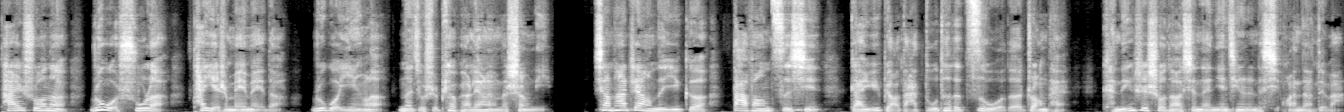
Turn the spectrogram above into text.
他还说呢，如果输了，他也是美美的；如果赢了，那就是漂漂亮亮的胜利。像他这样的一个大方自信、敢于表达独特的自我的状态，肯定是受到现在年轻人的喜欢的，对吧？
